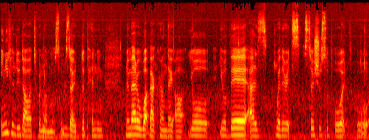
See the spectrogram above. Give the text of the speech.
and you can do dawa to a non-Muslim. So depending no matter what background they are, you're you're there as whether it's social support or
